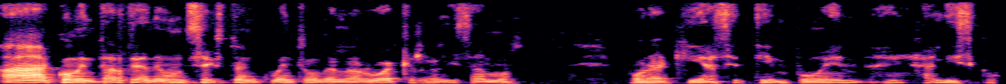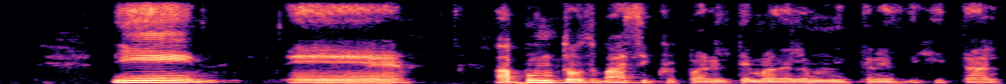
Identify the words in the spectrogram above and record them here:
Ah, comentarte de un sexto encuentro de la Rúa que realizamos por aquí hace tiempo en, Jalisco. Y eh, a puntos básicos para el tema de la UNI3 digital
